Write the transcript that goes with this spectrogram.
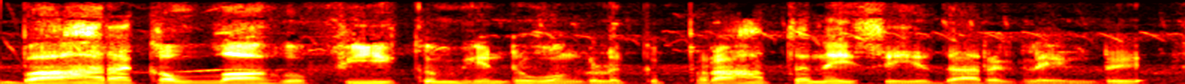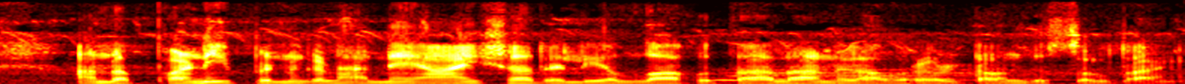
பாரக்கல்லாஹு ஃபீக்கும் என்று உங்களுக்கு பிரார்த்தனை செய்தார்கள் என்று அந்த பணிப்பெண்கள் அன்னை ஆயிஷார் அலி அல்லாஹு தாலானு அவர்கள்ட்ட வந்து சொல்கிறாங்க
